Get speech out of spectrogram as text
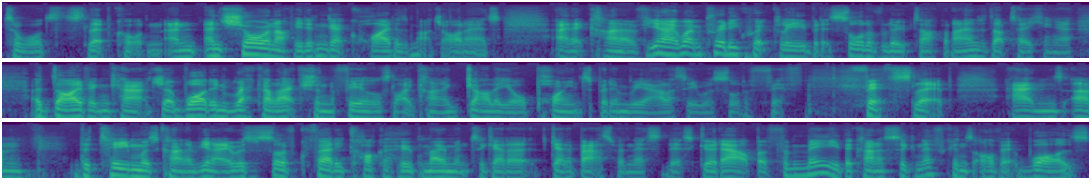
towards the slip cordon. And and sure enough, he didn't get quite as much on it, and it kind of you know it went pretty quickly, but it sort of looped up, and I ended up taking a, a diving catch at what in recollection feels like kind of gully or point, but in reality was sort of fifth fifth slip and um, the team was kind of you know it was a sort of fairly cock a hoop moment to get a get a batsman this this good out. But for me, the kind of significance of it was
